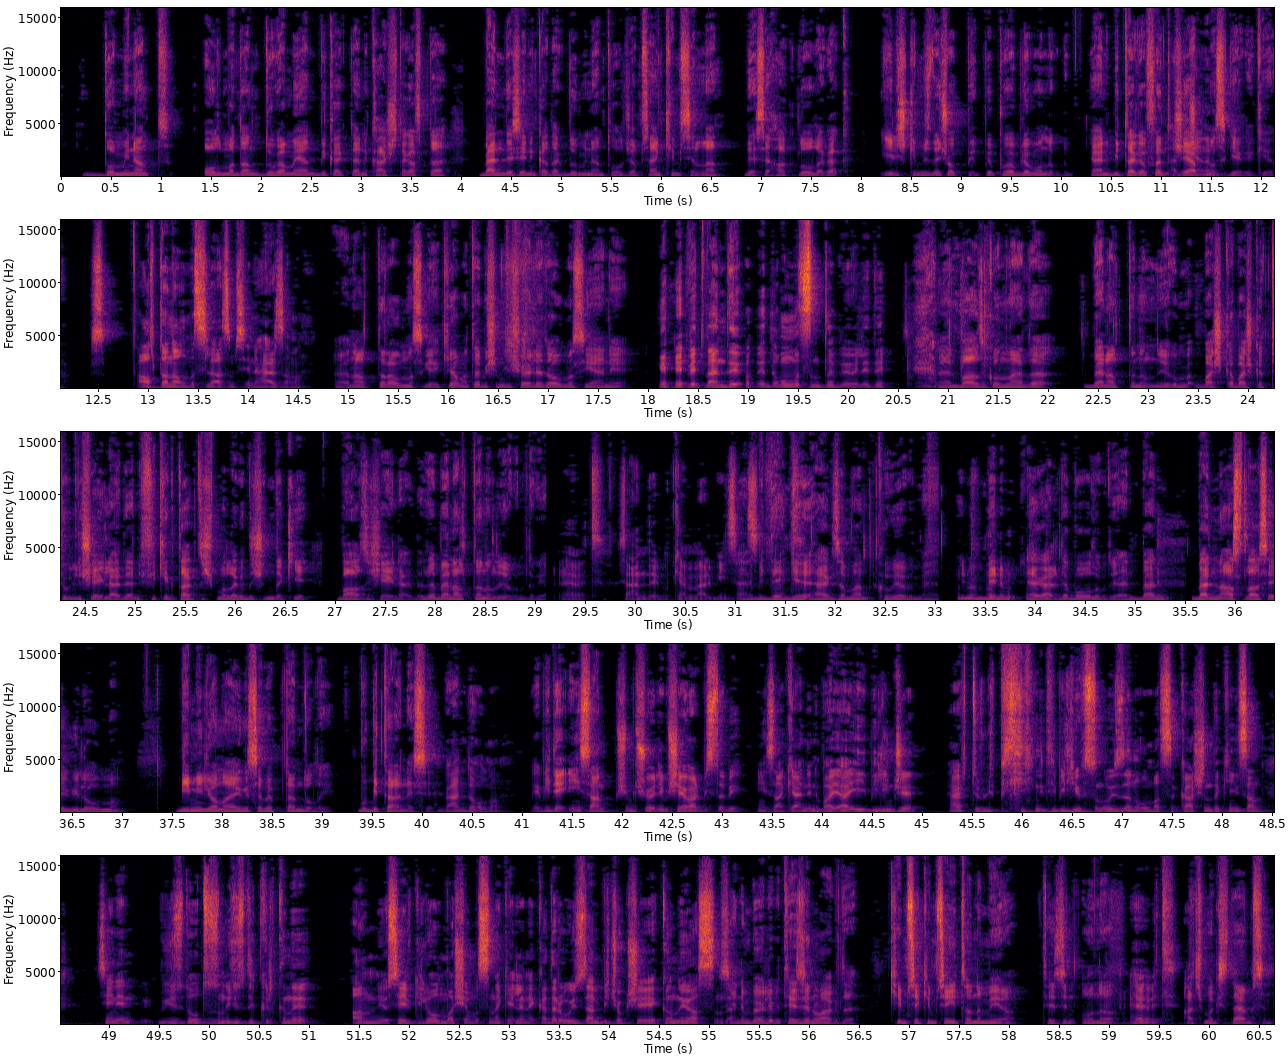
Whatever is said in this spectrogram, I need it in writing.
dominant olmadan duramayan birkaç tane karşı taraf da ben de senin kadar dominant olacağım sen kimsin lan dese haklı olarak ilişkimizde çok büyük bir problem olurdu. Yani bir tarafın Tabii şey canım. yapması gerekiyor. Alttan alması lazım seni her zaman. Yani alttan alması gerekiyor ama tabii şimdi şöyle de olmasın yani. evet ben de olmasın tabii öyle de. Yani bazı konularda ben alttan alınıyorum. Başka başka türlü şeylerde yani fikir tartışmaları dışındaki bazı şeylerde de ben alttan alıyorumdur yani. Evet. Sen de mükemmel bir Yani insansın. bir denge her zaman kuruyorum yani. Bilmiyorum benim herhalde bu olurdu. Yani ben benle asla sevgili olmam. Bir milyon ayrı sebepten dolayı. Bu bir tanesi. Ben de olmam. Ve bir de insan şimdi şöyle bir şey var. Biz tabii insan kendini bayağı iyi bilince her türlü pisliğini de biliyorsun. O yüzden olmazsın. Karşındaki insan senin %30'unu %40'ını anlıyor sevgili olma aşamasına gelene kadar. O yüzden birçok şeye kanıyor aslında. Senin böyle bir tezin vardı. Kimse kimseyi tanımıyor tezin. Onu Evet. açmak ister misin?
